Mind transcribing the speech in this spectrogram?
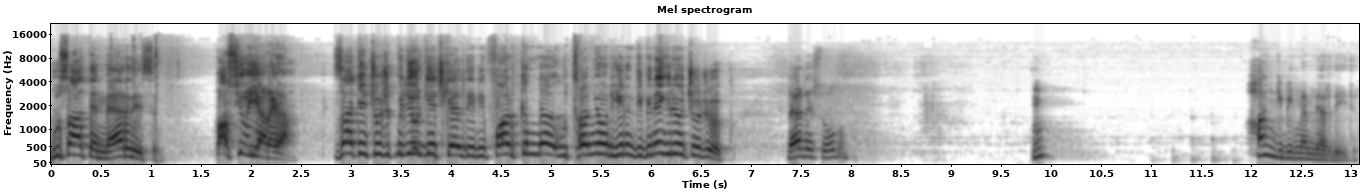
Bu saatte neredesin? Basıyor yaraya. Zaten çocuk biliyor geç geldiğini. Farkında utanıyor. Yerin dibine giriyor çocuk. Neredesin oğlum? Hı? Hangi bilmem neredeydin?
